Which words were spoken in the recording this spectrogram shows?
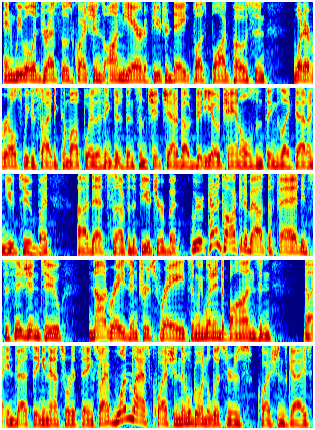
and we will address those questions on the air at a future date, plus blog posts and whatever else we decide to come up with. I think there's been some chit chat about video channels and things like that on YouTube, but uh, that's uh, for the future. But we were kind of talking about the Fed, its decision to not raise interest rates, and we went into bonds and uh, investing and that sort of thing. So I have one last question, then we'll go into listeners' questions, guys.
